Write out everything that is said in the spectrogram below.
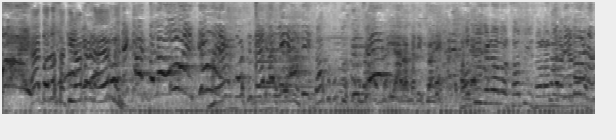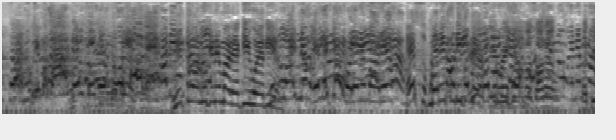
ਓਏ। ਇਹ ਦੋਨੋਂ ਸਕੀਆਂ ਭੈਣਾਂ ਆ। ਮੇਰੇ ਘਰ ਪਹਿਲਾਂ ਓਏ ਕਿਉਂ? ਮੈਂ ਕੁਛ ਨਹੀਂ ਕਰਦੀ ਆਂਦੀ ਦੱਸ ਤੁਸੀਂ ਨਹੀਂ ਯਾਰ ਕਦੀ ਛੜੇ ਖੜੇ ਸਾਬੀ ਕਿਹੜਾ ਵਾ? ਸਾਬੀ ਸਾਲਾ ਮੇਰਾ ਕਿਹੜਾ ਵਾ ਸਾਨੂੰ ਕੀ ਪਤਾ ਨਹੀਂ ਤੁਹਾਨੂੰ ਕਿਹਨੇ ਮਾਰਿਆ? ਕੀ ਹੋਇਆ? ਕੀ ਆ? ਮੈਨੂੰ ਇਹਨੇ ਇਹਦੇ ਘਰ ਵਾਲੇ ਨੇ ਮਾਰਿਆ। ਇਹ ਸ- ਮੇਰੀ ਕੁੜੀ ਕੋ ਮੇਰੇ ਕੋਲ ਪਈਆਂ ਵਾ ਪ੍ਰੂਫ ਸਾਰਾ ਹੱਥੀ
